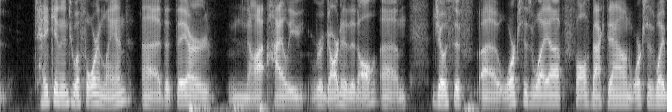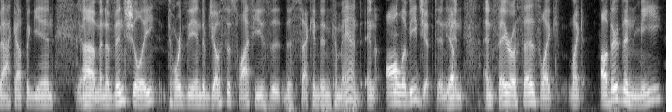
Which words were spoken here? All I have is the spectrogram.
taken into a foreign land, uh, that they are not highly regarded at all. Um, Joseph, uh, works his way up, falls back down, works his way back up again. Um, and eventually, towards the end of Joseph's life, he's the, the second in command in all of Egypt. And, Yep. and, and Pharaoh says, like, like, other than me,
